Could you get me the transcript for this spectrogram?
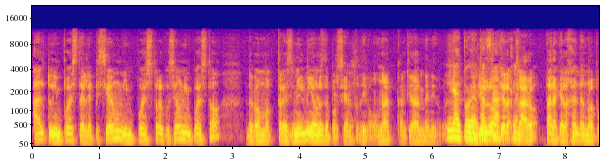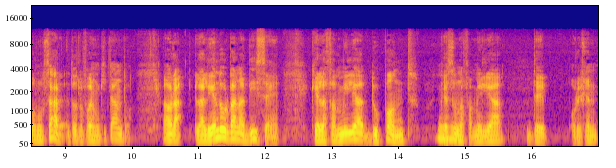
alto impuesto. Le pusieron un impuesto, le pusieron un impuesto de como 3 mil millones de por ciento, digo, una cantidad medio. Poder claro. claro. para que la gente no lo pueda usar, entonces lo fueron quitando. Ahora, la leyenda urbana dice que la familia DuPont, que es una familia de origen,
